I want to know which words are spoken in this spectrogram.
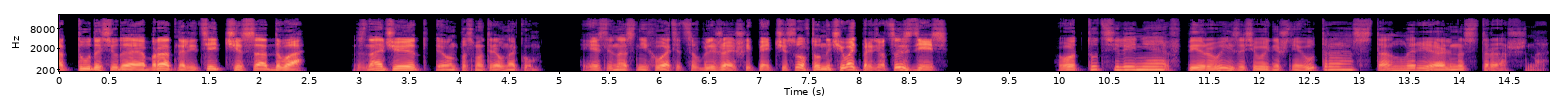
Оттуда сюда и обратно лететь часа два. Значит, и он посмотрел на ком, если нас не хватится в ближайшие пять часов, то ночевать придется здесь. Вот тут селение впервые за сегодняшнее утро стало реально страшно.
